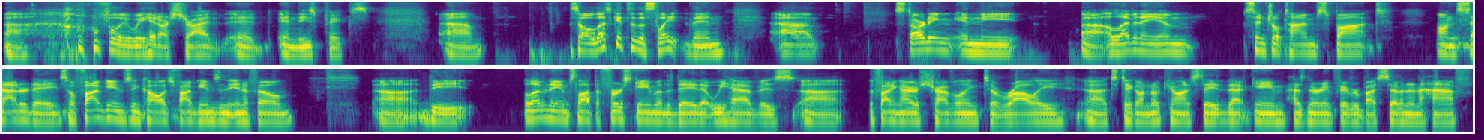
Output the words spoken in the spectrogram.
uh, hopefully we hit our stride in, in these picks. Um, so let's get to the slate then. Uh, starting in the uh, 11 a.m. Central Time spot on Saturday. So five games in college, five games in the NFL. Uh, the 11 a.m. slot, the first game of the day that we have is uh, the Fighting Irish traveling to Raleigh uh, to take on North Carolina State. That game has Notre Dame favored by seven and a half.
